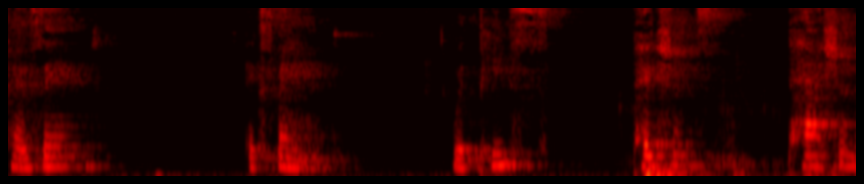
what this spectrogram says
transcend, expand with peace, patience, passion,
